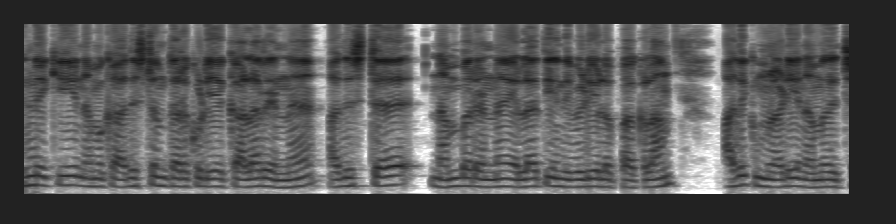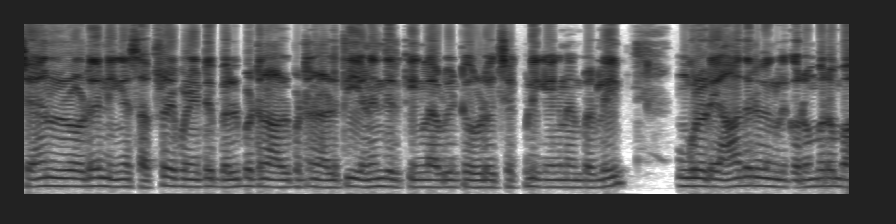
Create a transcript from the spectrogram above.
இன்னைக்கு நமக்கு அதிர்ஷ்டம் தரக்கூடிய கலர் என்ன அதிர்ஷ்ட நம்பர் என்ன எல்லாத்தையும் இந்த வீடியோவில் பார்க்கலாம். அதுக்கு முன்னாடி நமது சேனலோட நீங்கள் சப்ஸ்கிரைப் பண்ணிட்டு பெல் பட்டன் ஆல் பட்டன் அழுத்தி இணைந்திருக்கீங்களா அப்படின்ட்டு ஒரு செக் பண்ணிக்கோங்க நண்பர்களே. உங்களுடைய ஆதரவு எங்களுக்கு ரொம்ப ரொம்ப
